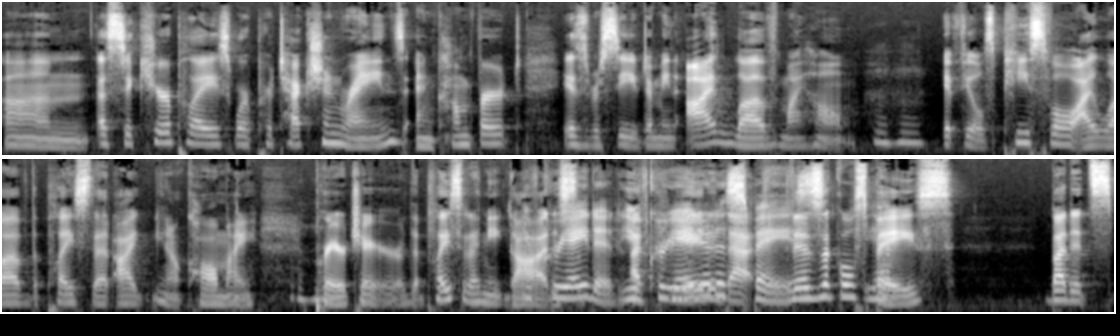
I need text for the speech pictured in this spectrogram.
um, a secure place where protection reigns and comfort is received. I mean, I love my home. It feels peaceful. I love the place that I, you know, call my prayer chair, the place that I meet God. It's- created- you've I've created a that space. physical Yep. space, but it's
